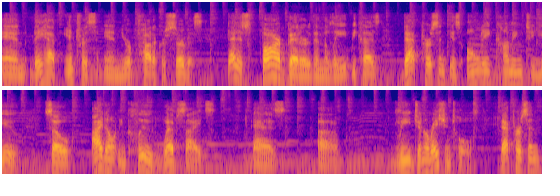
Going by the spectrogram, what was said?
and they have interest in your product or service, that is far better than the lead because that person is only coming to you. So I don't include websites as uh, lead generation tools. That person,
